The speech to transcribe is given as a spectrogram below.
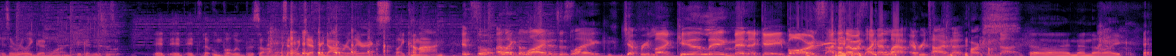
is a really good one because it's just it, it it's the Oompa Loompa song except with Jeffrey Dahmer lyrics. Like, come on. It's so I like the line. It's just like Jeffrey like killing men at gay bars. I thought that was like I laugh every time that part comes on. Uh, and then the like.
